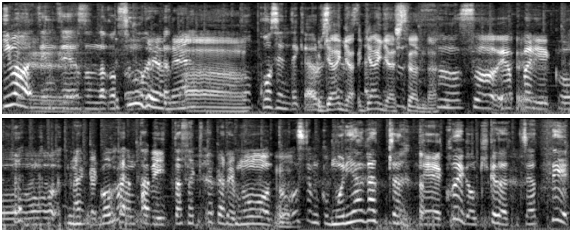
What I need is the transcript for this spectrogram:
今は全然そんなことそうだよね。あ高校生の時はうあるさい。ギャーギャーギャーギャーしてたんだ。そうそうやっぱりこうなんかご飯食べ行った先とかでもどうしてもこう盛り上がっちゃって 声が大きくなっちゃって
